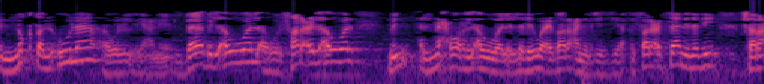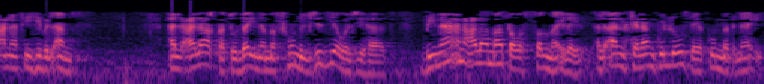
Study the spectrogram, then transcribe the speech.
النقطة الأولى أو يعني الباب الأول أو الفرع الأول من المحور الأول الذي هو عبارة عن الجزية، الفرع الثاني الذي شرعنا فيه بالأمس. العلاقة بين مفهوم الجزية والجهاد. بناء على ما توصلنا إليه، الآن الكلام كله سيكون مبنائي.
